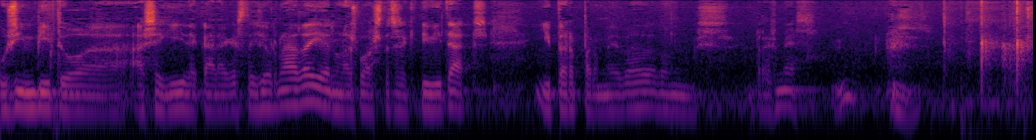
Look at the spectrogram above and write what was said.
us invito a, a seguir de cara a aquesta jornada i en les vostres activitats. I per part meva, doncs, res més. Mm?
